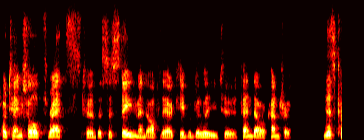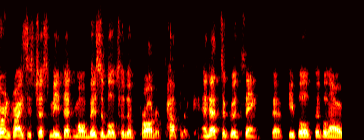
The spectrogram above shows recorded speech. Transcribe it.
potential threats to the sustainment of their capability to defend our country this current crisis just made that more visible to the broader public and that's a good thing that people people now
